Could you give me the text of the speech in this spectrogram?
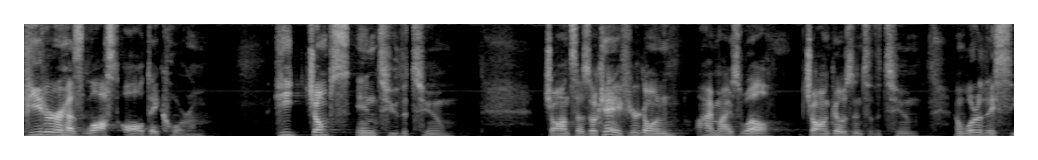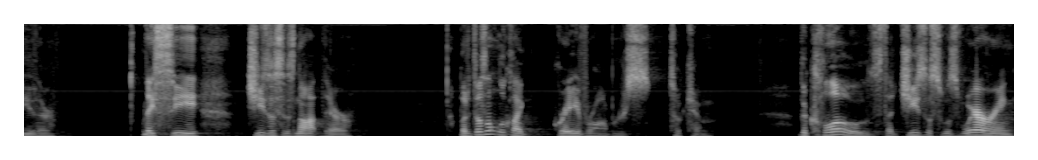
Peter has lost all decorum. He jumps into the tomb. John says, Okay, if you're going, I might as well. John goes into the tomb. And what do they see there? They see Jesus is not there. But it doesn't look like grave robbers took him. The clothes that Jesus was wearing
